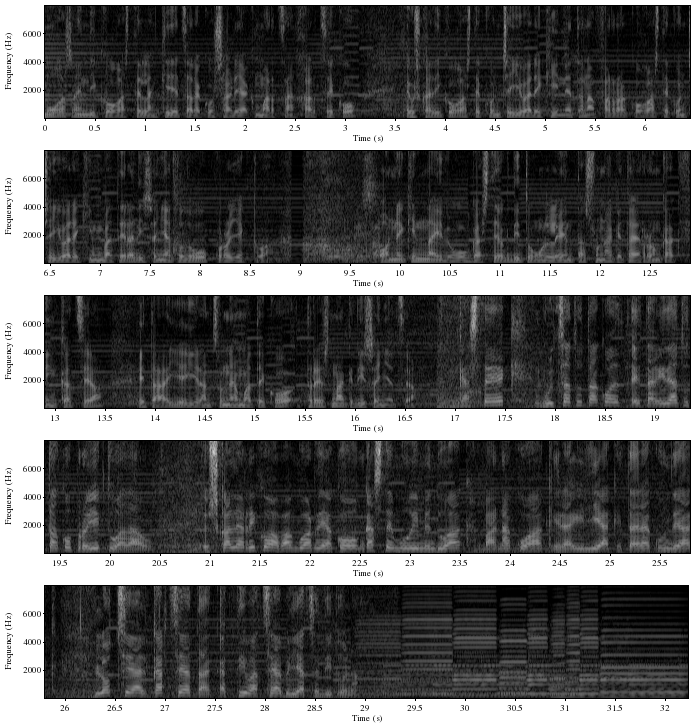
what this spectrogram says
Mugaz gaindiko gazte lankidetzarako sareak martzan jartzeko Euskadiko Gazte Kontseiluarekin eta Nafarroako Gazte Kontseiluarekin batera diseinatu dugu proiektua. Honekin nahi dugu gazteok ditugun lehentasunak eta erronkak finkatzea eta haiei erantzuna emateko tresnak diseinatzea. Gazteek bultzatutako eta gidatutako proiektua dau. Euskal Herriko abanguardiako gazte mugimenduak, banakoak, eragileak eta erakundeak lotzea, elkartzea eta aktibatzea bilatzen dituena.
